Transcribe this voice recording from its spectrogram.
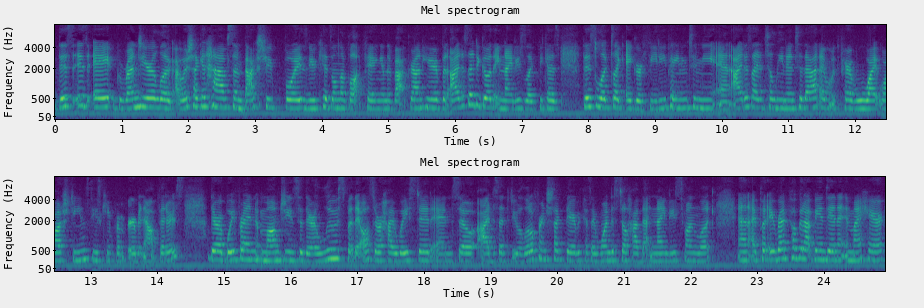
this is a grungier look. I wish I could have some Backstreet Boys, New Kids on the Block playing in the background here, but I decided to go with a 90s look because this looked like a graffiti painting to me and I decided to lean into that. I went with a pair of whitewash jeans. These came from Urban Outfitters. They're a boyfriend mom jeans, so they're loose, but they also are high-waisted, and so I decided to do a little French tuck there because I wanted to still have that 90s fun look. And I put a red polka dot bandana in my hair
